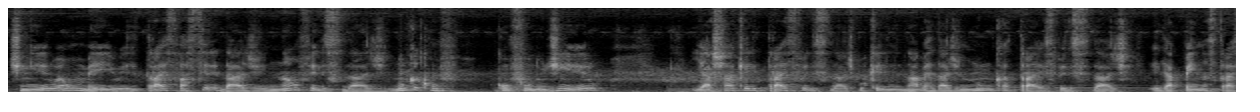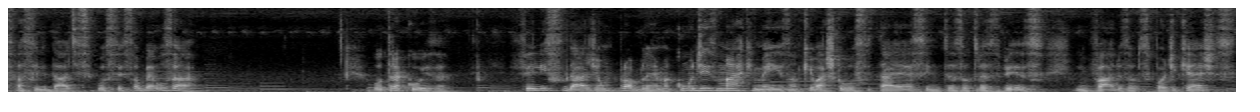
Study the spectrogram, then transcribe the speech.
Dinheiro é um meio, ele traz facilidade, não felicidade. Nunca confunda o dinheiro e achar que ele traz felicidade, porque ele na verdade nunca traz felicidade. Ele apenas traz facilidade se você souber usar. Outra coisa, felicidade é um problema. Como diz Mark Mason, que eu acho que eu vou citar essa e muitas outras vezes em vários outros podcasts,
